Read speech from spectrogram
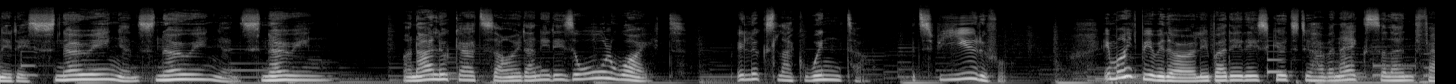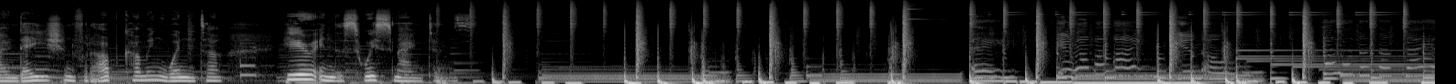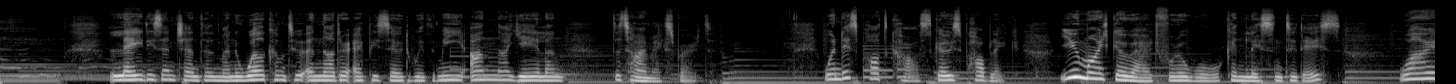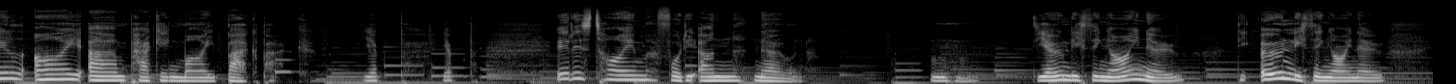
and it is snowing and snowing and snowing. And I look outside and it is all white. It looks like winter. It's beautiful. It might be a bit early, but it is good to have an excellent foundation for the upcoming winter here in the Swiss mountains. Ladies and gentlemen, welcome to another episode with me, Anna Jelen, the time expert. When this podcast goes public, you might go out for a walk and listen to this while I am packing my backpack. Yep, yep. It is time for the unknown. Mm-hmm. The only thing I know, the only thing I know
